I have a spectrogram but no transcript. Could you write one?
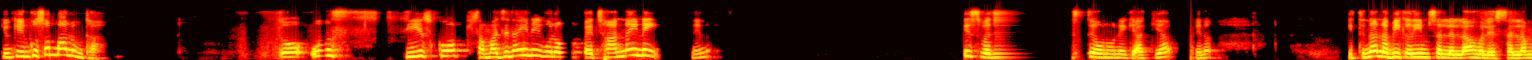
کیونکہ ان کو سب معلوم تھا۔ تو اس چیز کو سمجھنا ہی نہیں، وہ لوگ پہچاننا ہی نہیں نا؟ اس وجہ سے انہوں نے کیا کیا، ہے نا؟ اتنا نبی کریم صلی اللہ علیہ وسلم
